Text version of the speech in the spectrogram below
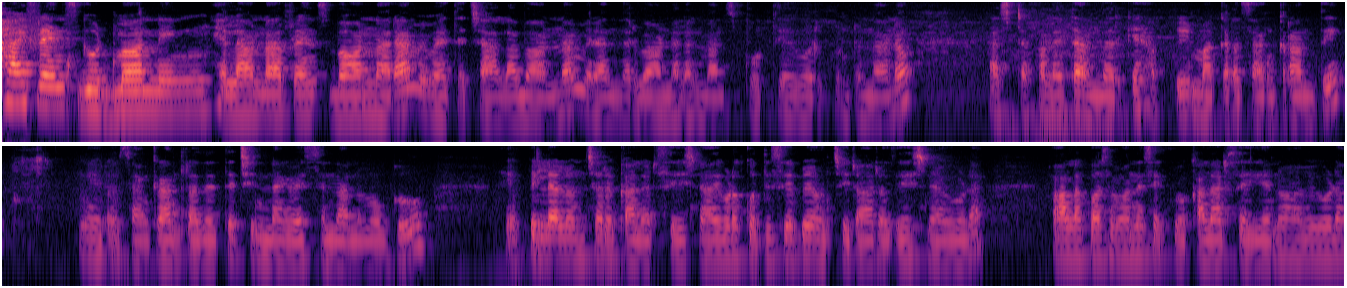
హాయ్ ఫ్రెండ్స్ గుడ్ మార్నింగ్. ఎలా ఉన్నారు ఫ్రెండ్స్? బాగున్నారా? మేమైతే చాలా బాగున్నాం. మీరు అందరు బాగుండాలని మనస్ఫూర్తిగా కోరుకుంటున్నాను. ఫస్ట్ ఆఫ్ ఆల్ అయితే అందరికీ హ్యాపీ మకర సంక్రాంతి. మీరు సంక్రాంతి రోజు అయితే చిన్నగా వేస్తున్నాను ముగ్గు. పిల్లలు ఉంచారు కలర్స్ వేసిన అది కూడా కొద్దిసేపే ఉంచారు ఆ రోజు వేసినా కూడా. వాళ్ళ కోసం అనేసి ఎక్కువ కలర్స్ వేయను. అవి కూడా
